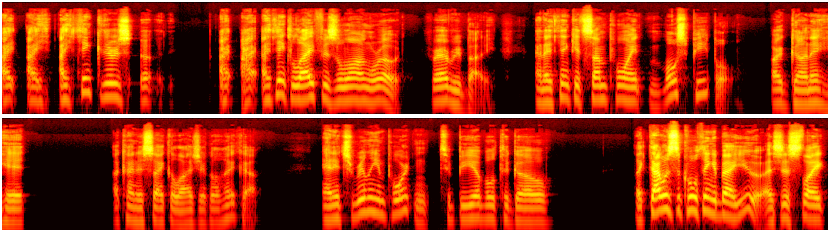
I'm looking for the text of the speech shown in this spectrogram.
I, I, I think there's, uh, I, I, think life is a long road for everybody, and I think at some point most people are gonna hit a kind of psychological hiccup, and it's really important to be able to go. Like that was the cool thing about you. It's just like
